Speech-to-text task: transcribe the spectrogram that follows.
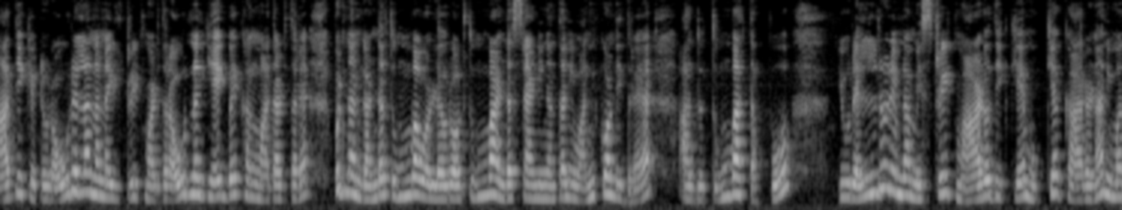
ನಾತಿ ಕೆಟ್ಟವರು ಅವರೆಲ್ಲ ನನ್ನ ಇಲ್ಲಿ ಟ್ರೀಟ್ ಮಾಡ್ತಾರೆ. ಅವ್ರು ನನಗೆ ಹೇಗೆ ಬೇಕು ಹಂಗೆ ಮಾತಾಡ್ತಾರೆ. ಬಟ್ ನನ್ನ ಗಂಡ ತುಂಬ ಒಳ್ಳೆಯವರು. ಅವ್ರು ತುಂಬ ಅಂಡರ್ಸ್ಟ್ಯಾಂಡಿಂಗ್ ಅಂತ ನೀವು ಅಂದ್ಕೊಂಡಿದ್ರೆ ಅದು ತುಂಬ ತಪ್ಪು. ಇವರೆಲ್ಲರೂ ನಿಮ್ಮನ್ನ ಮಿಸ್ಟ್ರೀಟ್ ಮಾಡೋದಕ್ಕೆ ಮುಖ್ಯ ಕಾರಣ ನಿಮ್ಮ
